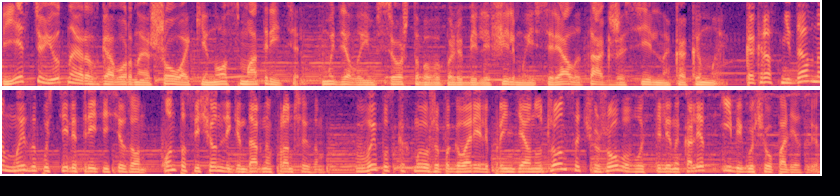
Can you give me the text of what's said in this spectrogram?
есть уютное разговорное шоу о кино «Смотритель». Мы делаем все, чтобы вы полюбили фильмы и сериалы так же сильно, как и мы. Как раз недавно мы запустили третий сезон. Он посвящен легендарным франшизам. В выпусках мы уже поговорили про Индиану Джонса, Чужого, Властелина колец и Бегущего по лезвию.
